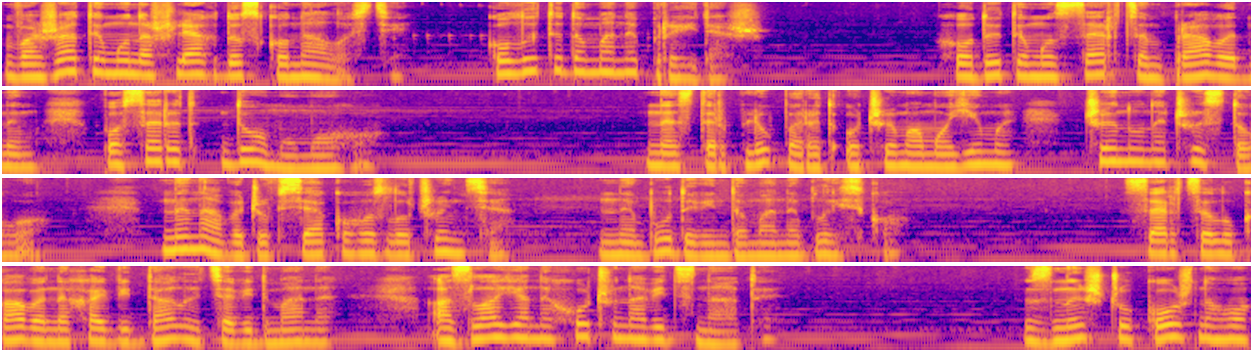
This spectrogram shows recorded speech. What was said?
Вважатиму на шлях досконалості, коли ти до мене прийдеш. Ходитиму серцем праведним посеред дому мого. Не стерплю перед очима моїми чину нечистого, ненавиджу всякого злочинця, не буде він до мене близько. Серце лукаве нехай віддалиться від мене, а зла я не хочу навіть знати. Знищу кожного,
